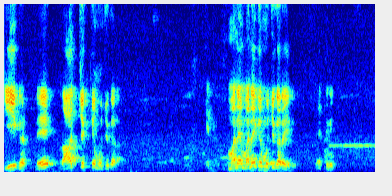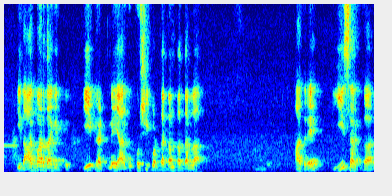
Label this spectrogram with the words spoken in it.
ಈ ಘಟನೆ ರಾಜ್ಯಕ್ಕೆ ಮುಜುಗರ. ಮನೆ ಮನೆಗೆ ಮುಜುಗರ ಇದು. ಹೇಳ್ತೀನಿ. ಇದಾಗಬಾರ್ದಾಗಿತ್ತು. ಈ ಘಟನೆ ಯಾರಿಗೂ ಖುಷಿ ಕೊಡ್ತಕ್ಕಂಥದ್ದಲ್ಲ. ಆದರೆ ಈ ಸರ್ಕಾರ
